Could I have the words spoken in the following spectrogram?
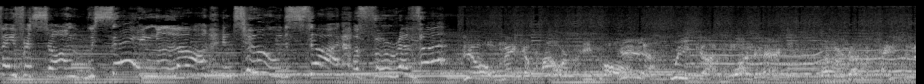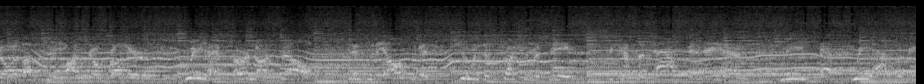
favorite song, we sang along into the start of forever. Yo, make a power, people! Yeah, we got one heck of a reputation to live up to, Macho Brothers. We have turned ourselves into the ultimate human destruction machine because the task at hand means that we have to be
